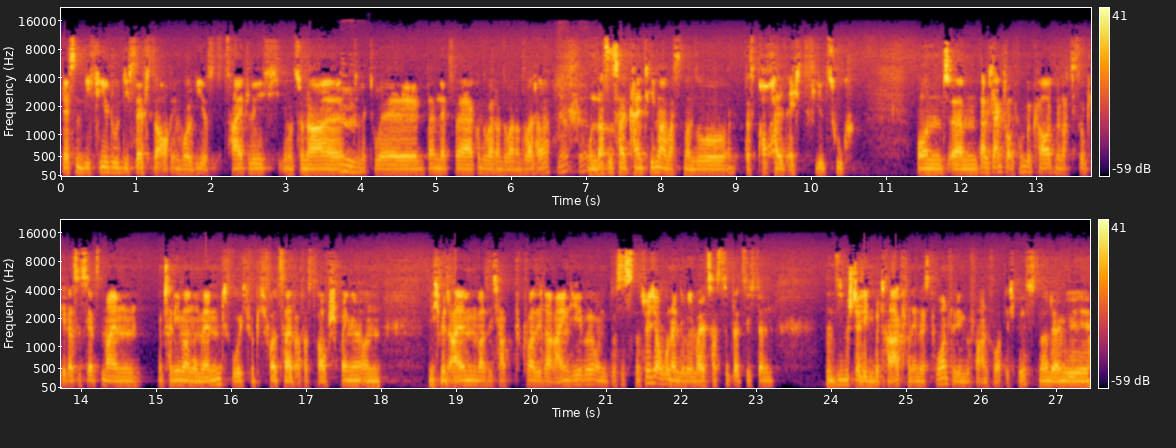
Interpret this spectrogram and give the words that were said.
dessen, wie viel du dich selbst da auch involvierst. Zeitlich, emotional, mhm. intellektuell, dein Netzwerk und so weiter und so weiter und so weiter. Ja, ja. Und das ist halt kein Thema, was man so, das braucht halt echt viel Zug. Und ähm, da habe ich lange drauf rumgekaut und dann dachte ich so, okay, das ist jetzt mein Unternehmermoment, wo ich wirklich Vollzeit auf was draufspringe und mich mit allem, was ich habe, quasi da reingebe. Und das ist natürlich auch unangenehm, weil jetzt hast du plötzlich dann einen siebenstelligen Betrag von Investoren, für den du verantwortlich bist, ne, der irgendwie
